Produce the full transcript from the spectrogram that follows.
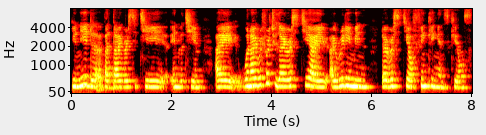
you need uh, that diversity in the team. I when i refer to diversity i, I really mean diversity of thinking and skills.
